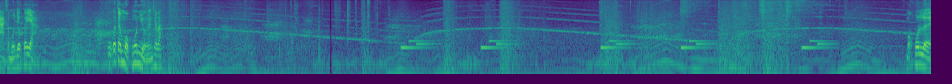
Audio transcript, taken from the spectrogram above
อะสมมติยกตัวอย่าง กูก็จะหมกมุ่นอยู่งั้นใช่ปะหมกมุ่นเลย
